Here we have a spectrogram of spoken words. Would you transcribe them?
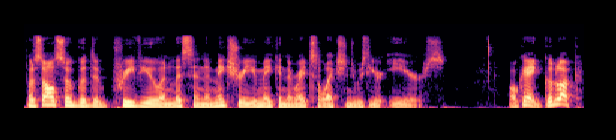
but it's also good to preview and listen and make sure you're making the right selections with your ears. Okay, good luck.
